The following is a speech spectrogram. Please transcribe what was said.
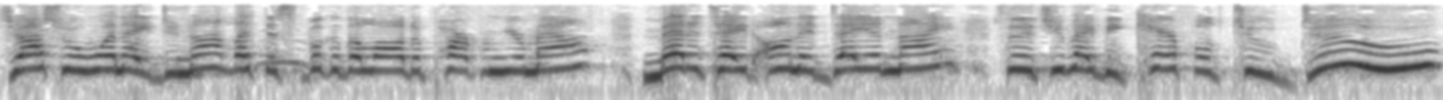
Joshua 1 8, do not let this book of the law depart from your mouth. Meditate on it day and night so that you may be careful to do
